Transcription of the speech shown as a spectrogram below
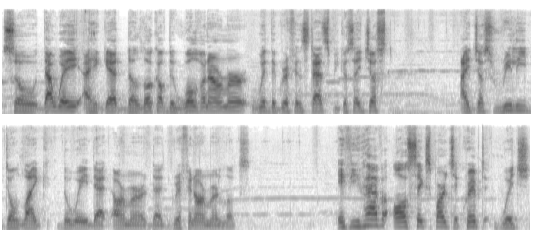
so that way I get the look of the Wolven armor with the Griffin stats because I just I just really don't like the way that armor, that Griffin armor looks. If you have all six parts equipped, which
